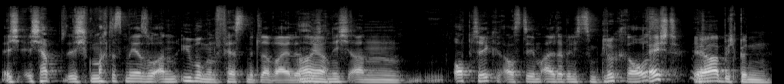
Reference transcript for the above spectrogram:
ich, ich, hab- ich mache das mehr so an Übungen fest mittlerweile, Ah, nicht, ja. nicht an Optik. Aus dem Alter bin ich zum Glück raus. Echt? Ja, aber ich bin.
